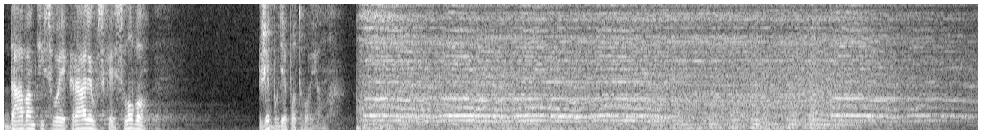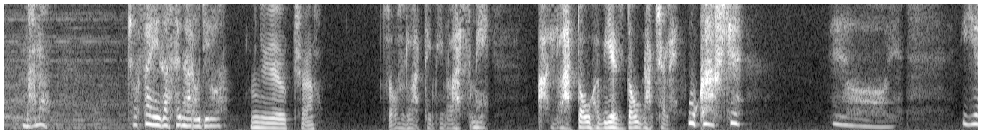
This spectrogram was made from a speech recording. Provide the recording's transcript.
dávam ti svoje kráľovské slovo, že bude po tvojom. Mamo, čo sa jej zase narodilo? Dievča, so zlatými vlasmi a zlatou hviezdou na čele. Ukážte. Joj, je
